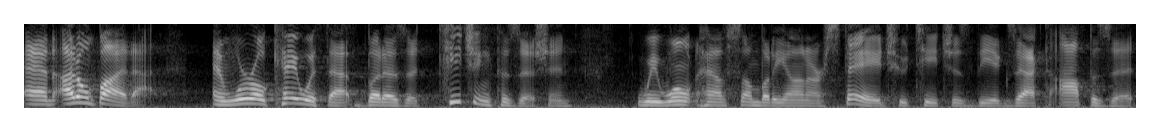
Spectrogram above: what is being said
And I don't buy that. And we're okay with that. But as a teaching position, we won't have somebody on our stage who teaches the exact opposite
